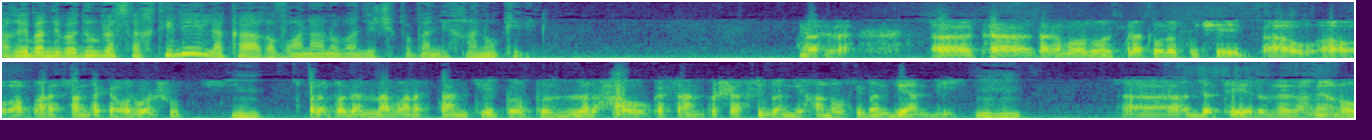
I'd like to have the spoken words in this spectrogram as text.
هغه باندې بدوم را سختي نه لکه هغه افغانانو باندې چې په بندیخانو کې دي که دغه موضوع سره ټول کو چې او افغانستان ته کول ورشو خپل په دنه افغانستان کې په زرهاو کسان په شخصي بنديخانو کې بنديان دي د تیر نظامیانو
